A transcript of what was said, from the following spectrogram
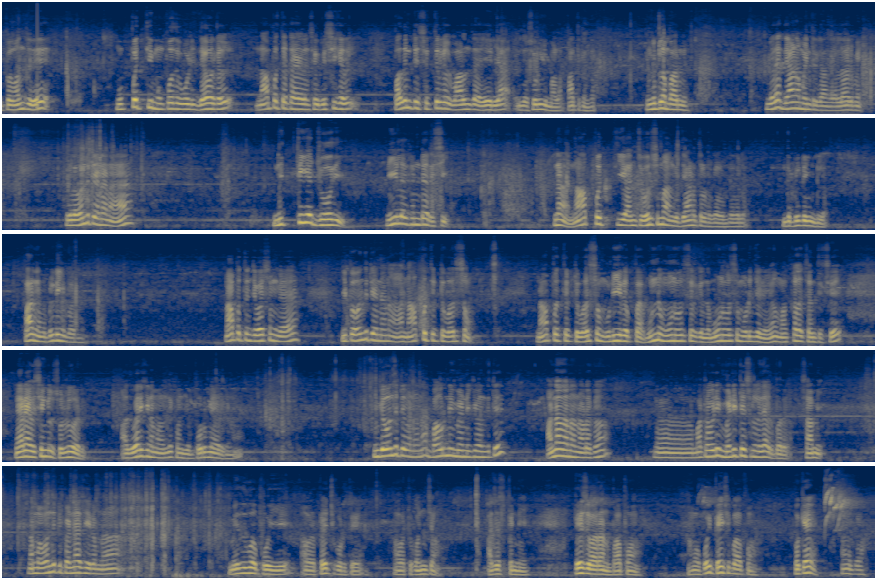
இப்போ வந்து முப்பத்தி முப்பது கோடி தேவர்கள் நாற்பத்தெட்டாயிரம் ரிஷிகள் பதினெட்டு சித்தர்கள் வாழ்ந்த ஏரியா இந்த சுருளி மலை. பார்த்துக்கோங்க. இங்கிட்டலாம் பாருங்கள் இங்கே தான் தியானம் பண்ணிட்டுருக்காங்க எல்லாருமே. இதில் வந்துட்டு என்னென்னா நித்திய ஜோதி நீலகண்ட ரிஷி. என்ன நாற்பத்தி அஞ்சு வருஷமாக அங்கே தியானத்தில் இருக்கார் இந்த இதில். இந்த பில்டிங்கில் பாருங்கள் அந்த பில்டிங்கை பாருங்கள் நாற்பத்தஞ்சு வருஷங்க இப்போ வந்துட்டு என்னென்னா நாற்பத்தெட்டு வருஷம். நாற்பத்தெட்டு வருஷம் முடிகிறப்ப முன்ன மூணு வருஷம் இருக்குது இந்த மூணு வருஷம் முடிஞ்சதையும் மக்களை சந்தித்து நிறையா விஷயங்கள் சொல்லுவார். அது வரைக்கும் நம்ம வந்து கொஞ்சம் பொறுமையாக இருக்கணும். இங்கே வந்துட்டு என்னென்னா பௌர்ணமி அன்னைக்கு வந்துட்டு அன்னதானம் நடக்கும். மற்றபடி மெடிடேஷனில் தான் இருப்பார் சாமி. நம்ம வந்துட்டு இப்போ என்ன செய்கிறோம்னா மெதுவாக போய் அவரை பேச்சு கொடுத்து அவர்கிட்ட கொஞ்சம் அட்ஜஸ்ட் பண்ணி பேசுவாரான்னு பார்ப்போம் நம்ம போய் பேசி பார்ப்போம் ஓகே வாங்க போகலாம்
